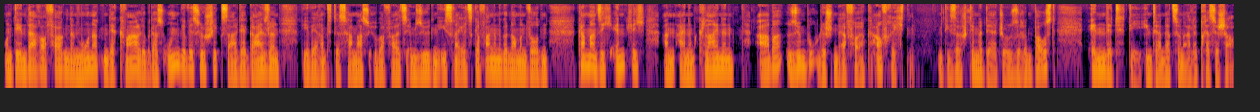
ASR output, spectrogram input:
und den darauf folgenden Monaten der Qual über das ungewisse Schicksal der Geiseln, die während des Hamas-Überfalls im Süden Israels gefangen genommen wurden, kann man sich endlich an einem kleinen, aber symbolischen Erfolg aufrichten. Mit dieser Stimme der Jerusalem Post endet die internationale Presseschau.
